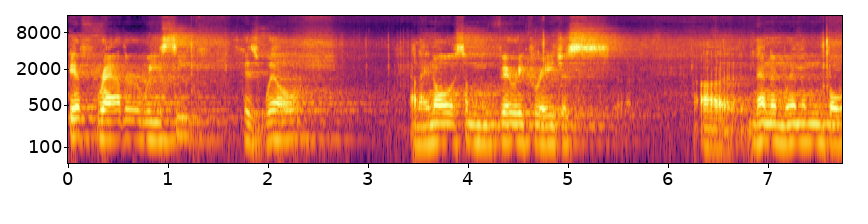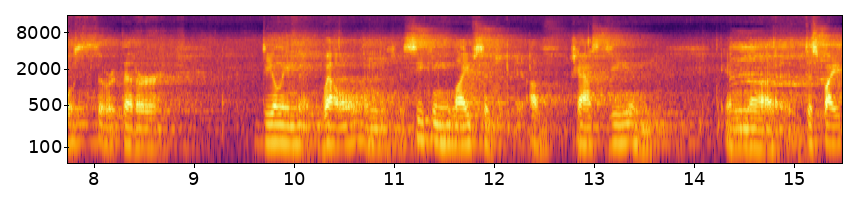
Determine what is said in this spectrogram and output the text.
If rather we seek his will, And I know some very courageous uh, men and women, both, that are dealing well and seeking lives of, chastity and, and uh, despite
